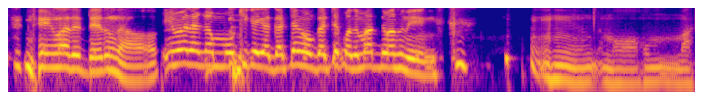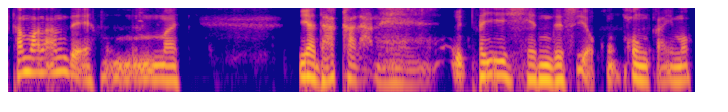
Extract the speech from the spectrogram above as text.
電話で出るな。今なんかもう機械がガッチャンコガッチャンコで待ってますね。うん、もうほんまたまらんで、ほんま。いや、だからね、大変ですよ、こ今回も。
